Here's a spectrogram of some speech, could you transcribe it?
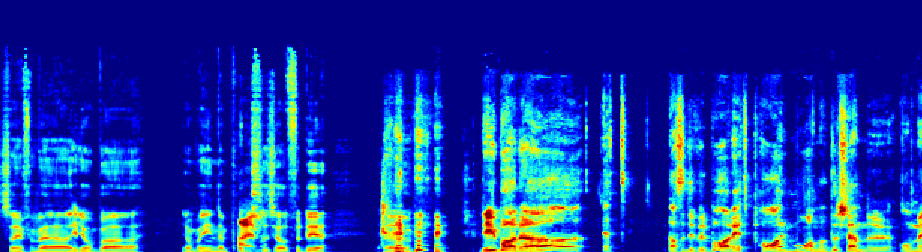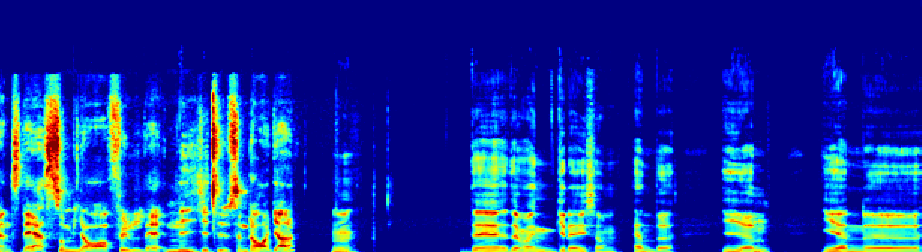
så jag får börja Det- jobba, jobba in en podd Jajamän. speciellt för det. Ehm, Det är ju bara ett, alltså det är väl bara ett par månader sedan nu, om ens det, som jag fyllde 9000 dagar. mm. det, det var en grej som hände i en, Mm. i en eh,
